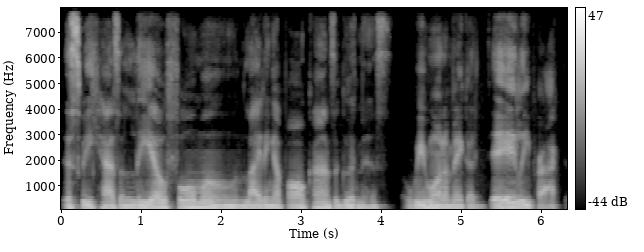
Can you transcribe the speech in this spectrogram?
This week has a Leo full moon lighting up all kinds of goodness. But we want to make a daily practice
